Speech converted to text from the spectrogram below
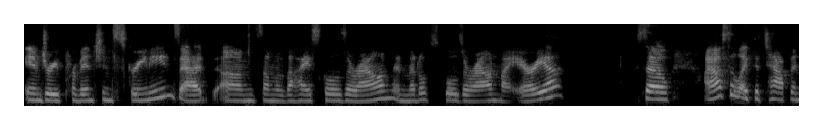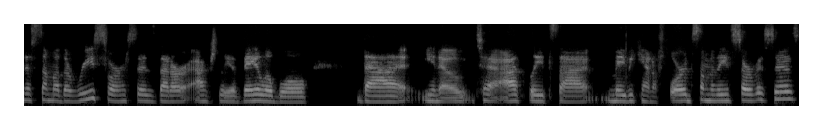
injury prevention screenings at um, some of the high schools around and middle schools around my area. So I also like to tap into some of the resources that are actually available that, you know, to athletes that maybe can't afford some of these services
